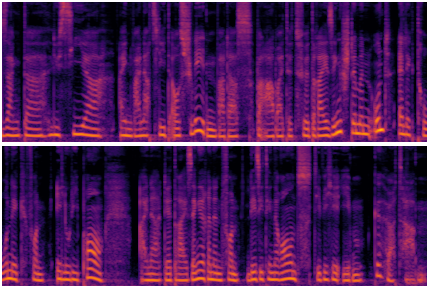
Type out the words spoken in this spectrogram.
Sancta Lucia, ein Weihnachtslied aus Schweden war das, bearbeitet für drei Singstimmen und Elektronik von Elodie Pont, einer der drei Sängerinnen von Les Itinérantes, die wir hier eben gehört haben.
